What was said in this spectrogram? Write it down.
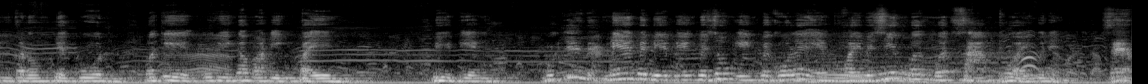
ำขนมเปียกปูน เมื่อกี้อุ้งอิงก็มอนอิงไป บีบเองเมื่อกี้เนี่ยแม่นไปบีบเองไปส่งเองไปโคเลยเองคอยไปซิมเบิ้งเหมือนสามถ้วยมื่อนี้แซ่บ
